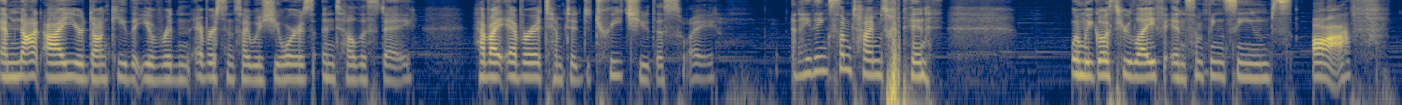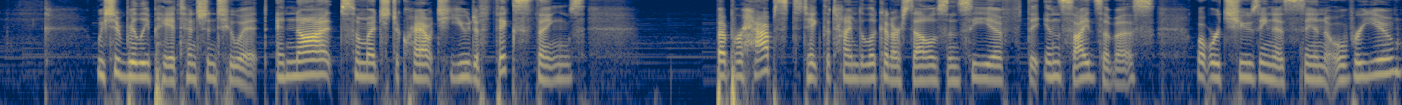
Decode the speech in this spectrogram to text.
am not I your donkey that you have ridden ever since I was yours until this day? Have I ever attempted to treat you this way? And I think sometimes when when we go through life and something seems off, we should really pay attention to it and not so much to cry out to you to fix things, but perhaps to take the time to look at ourselves and see if the insides of us, what we're choosing as sin over you,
